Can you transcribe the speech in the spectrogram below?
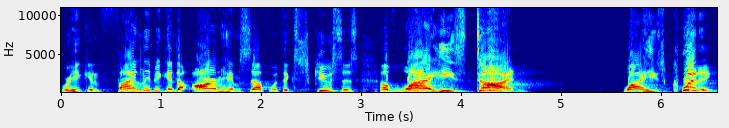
where he can finally begin to arm himself with excuses of why he's done, why he's quitting,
